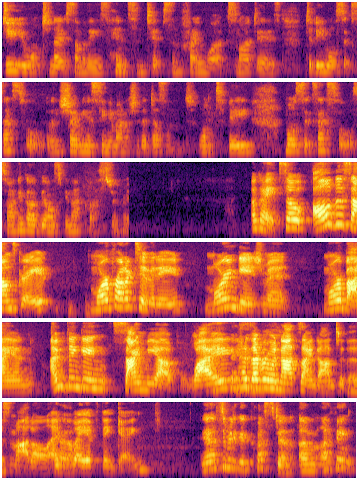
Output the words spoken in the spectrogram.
do you want to know some of these hints and tips and frameworks and ideas to be more successful? And show me a senior manager that doesn't want to be more successful. So, I think I'd be asking that question. Really. Okay, so all of this sounds great. More productivity, more engagement, more buy-in. I'm thinking, sign me up. Why has everyone not signed on to this model and Yeah. way of thinking? Yeah, that's a really good question. Um, I think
